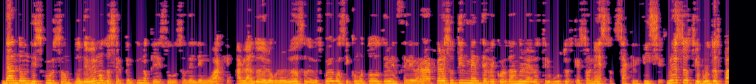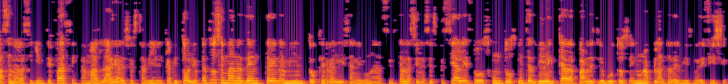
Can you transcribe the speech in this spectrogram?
dando un discurso donde vemos lo serpentino que es su uso del lenguaje, hablando de lo glorioso de los juegos y cómo todos deben celebrar, pero sutilmente recordándole a los tributos que son estos, sacrificios. Nuestros tributos pasan a la siguiente fase, la más larga de su estadía en el Capitolio. Las dos semanas de entrenamiento que realizan en unas instalaciones especiales, todos juntos, mientras viven cada par de tributos en una planta del mismo edificio.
